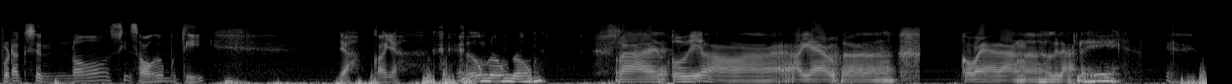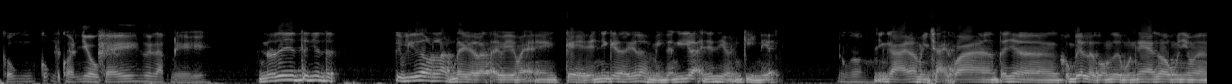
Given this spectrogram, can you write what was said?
production nó xịn sò hơn một tí. Dạ coi nhỉ đúng đúng đúng. Và tôi nghĩ là em ờ, có vẻ đang ờ, hơi lạc đề cũng cũng có nhiều cái hơi lạc để nó tất nhiên cái lý do lạc đề là tại vì mẹ kể đến những cái đấy là mình đã nghĩ lại rất nhiều những kỷ niệm đúng không những cái mà mình trải qua tất nhiên là không biết là có người muốn nghe không nhưng mà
